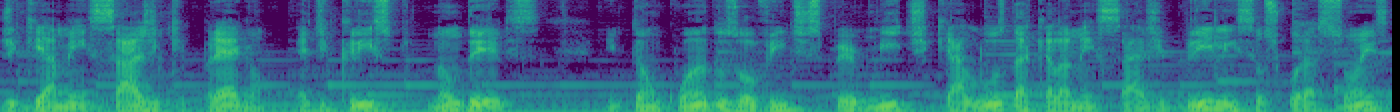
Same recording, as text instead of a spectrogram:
de que a mensagem que pregam é de Cristo, não deles. Então, quando os ouvintes permitem que a luz daquela mensagem brilhe em seus corações,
